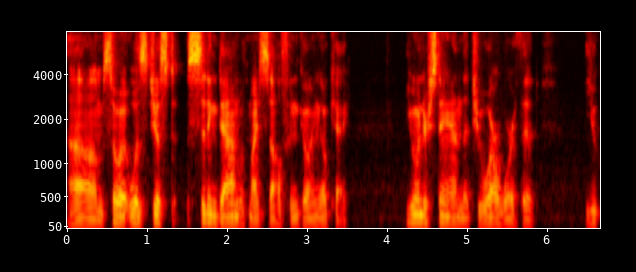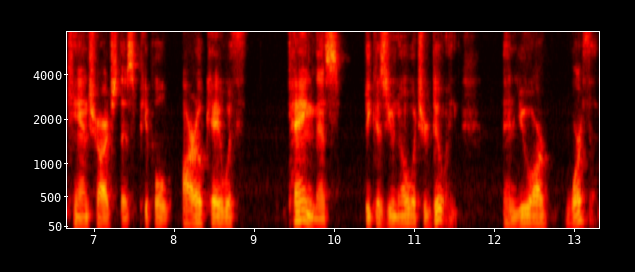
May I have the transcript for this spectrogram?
Um, so it was just sitting down with myself and going, okay, you understand that you are worth it. You can charge this. People are okay with paying this because you know what you're doing and you are worth it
